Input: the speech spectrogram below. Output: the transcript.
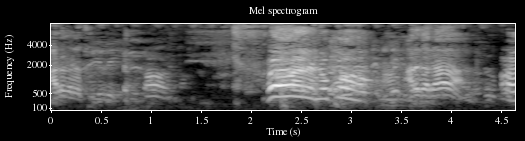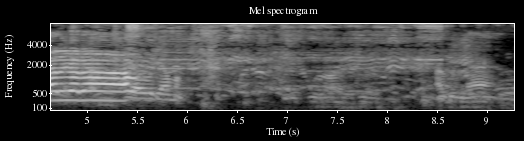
அரகரா சொல்லுது. ஆ. ஏய், எங்கப்பா அரகரா அப்படியா? ராஜா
